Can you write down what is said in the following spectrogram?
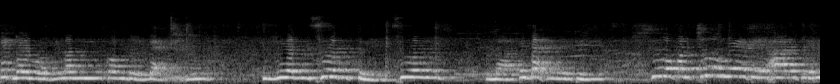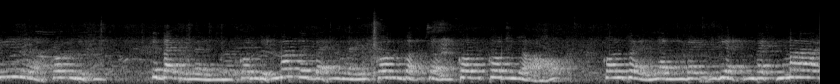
cách đây một năm con bị bệnh viêm xương tủy xương. Là cái bệnh này thì xưa con chưa nghe thì ai thấy là con bị cái bệnh này mà con bị mắc cái bệnh này con vợ chồng con con nhỏ con phải nằm bệnh viện bạch mai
